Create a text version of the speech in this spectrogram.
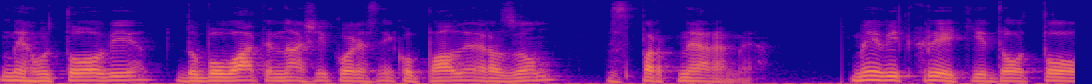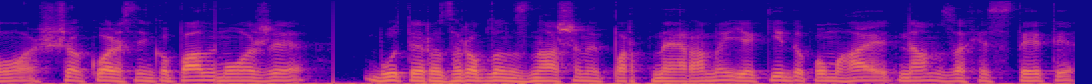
ми готові добувати наші корисні копалини разом з партнерами. Ми відкриті до того, що корисні копалини може бути розроблено з нашими партнерами, які допомагають нам захистити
